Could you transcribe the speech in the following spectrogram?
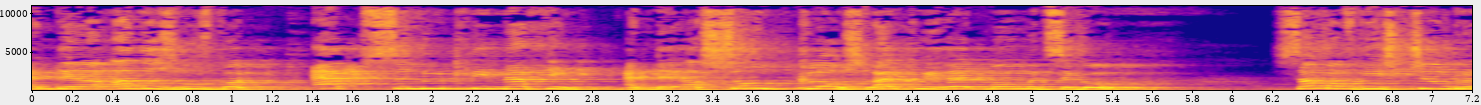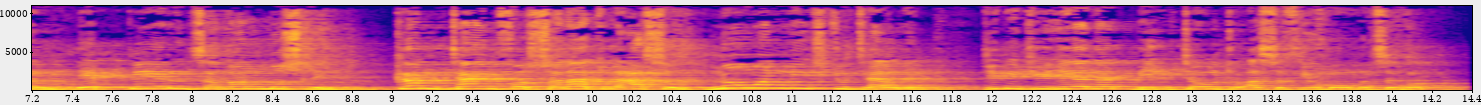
And there are others who've got absolutely nothing, and they are so close, like we heard moments ago. Some of these children, their parents are non Muslim. Come time for Salatul Asr, no one needs to tell them. Didn't you hear that being told to us a few moments ago?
